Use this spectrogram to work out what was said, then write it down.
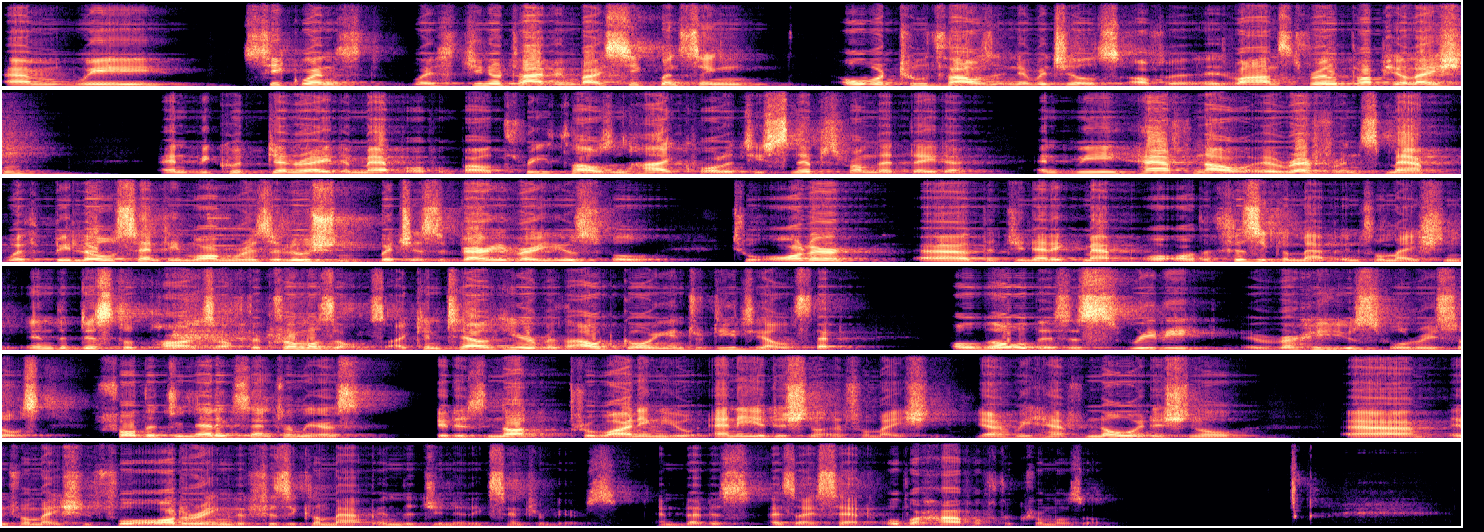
Um, we sequenced with genotyping by sequencing over 2,000 individuals of an advanced RIL population and we could generate a map of about 3,000 high quality SNPs from that data and we have now a reference map with below centimorgan resolution which is very very useful to order uh, the genetic map or, or, the physical map information in the distal parts of the chromosomes. I can tell here without going into details that although this is really a very useful resource, for the genetic centromeres, it is not providing you any additional information. Yeah, We have no additional uh, information for ordering the physical map in the genetic centromeres. And that is, as I said, over half of the chromosome.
